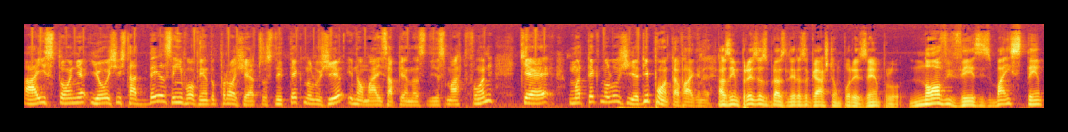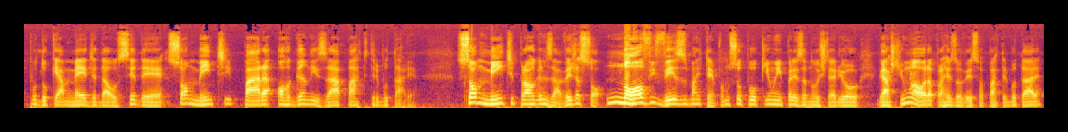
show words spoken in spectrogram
a Estônia e hoje está desenvolvendo projetos de tecnologia e não mais apenas de smartphone, que é uma tecnologia de ponta, Wagner. As empresas brasileiras gastam, por exemplo, nove vezes mais tempo do que a média da OCDE somente para organizar a parte tributária. Somente para organizar. Veja só, nove vezes mais tempo. Vamos supor que uma empresa no exterior gaste uma hora para resolver sua parte tributária.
